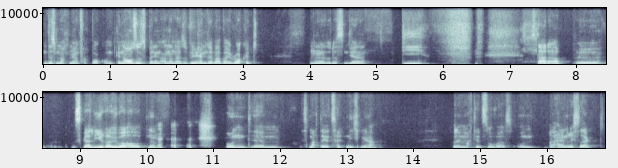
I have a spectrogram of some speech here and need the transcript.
Und das macht mir einfach Bock. Und genauso ist es bei den anderen. Also Wilhelm, der war bei Rocket. Ne? Also das sind ja die Startup-Skalierer äh, überhaupt. Ne? Und ähm, das macht er jetzt halt nicht mehr. Sondern macht jetzt sowas. Und bei Heinrich sagt,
